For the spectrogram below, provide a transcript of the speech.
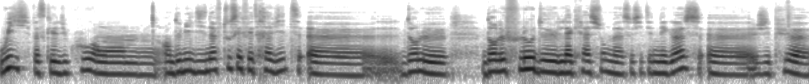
Oui, parce que du coup, en, en 2019, tout s'est fait très vite. dans le, dans le flot de la création de ma société de négoce, euh, j'ai pu euh,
